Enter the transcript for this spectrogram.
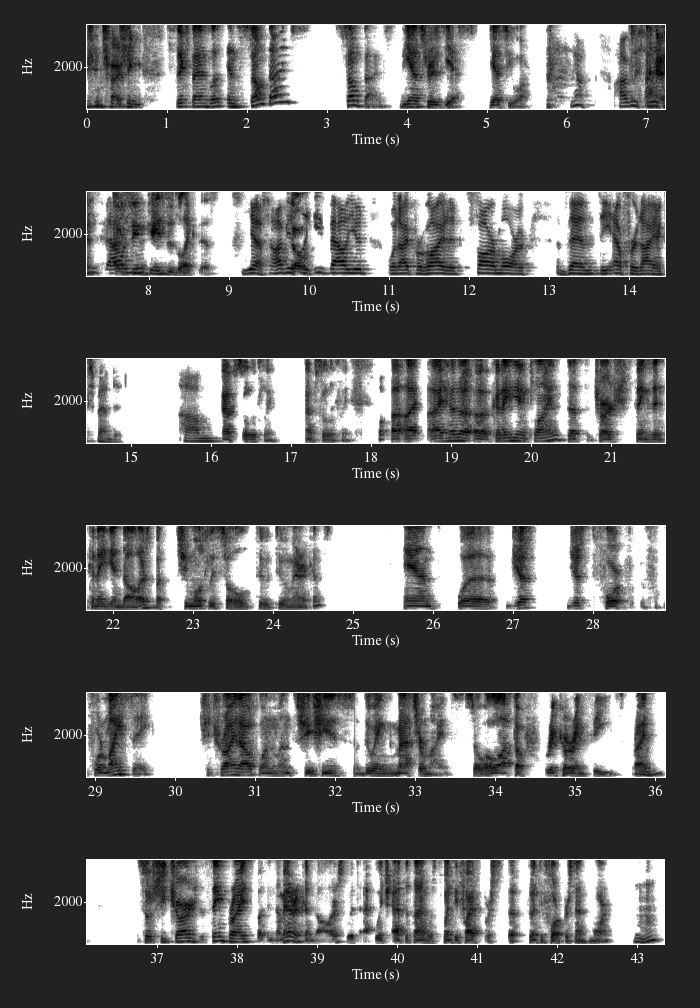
charging six times less? And sometimes, sometimes the answer is yes. Yes, you are. Yeah. Obviously, valued, I've seen cases like this. Yes. Obviously, so, he valued what I provided far more than the effort I expended. Um, absolutely. Absolutely. Uh, I, I had a, a, Canadian client that charged things in Canadian dollars, but she mostly sold to, to Americans. And uh, just just for for my sake, she tried out one month. She she's doing masterminds, so a lot of recurring fees, right? Mm-hmm. So she charged the same price, but in American dollars, with which at the time was twenty five percent, uh, twenty four percent more. Mm-hmm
